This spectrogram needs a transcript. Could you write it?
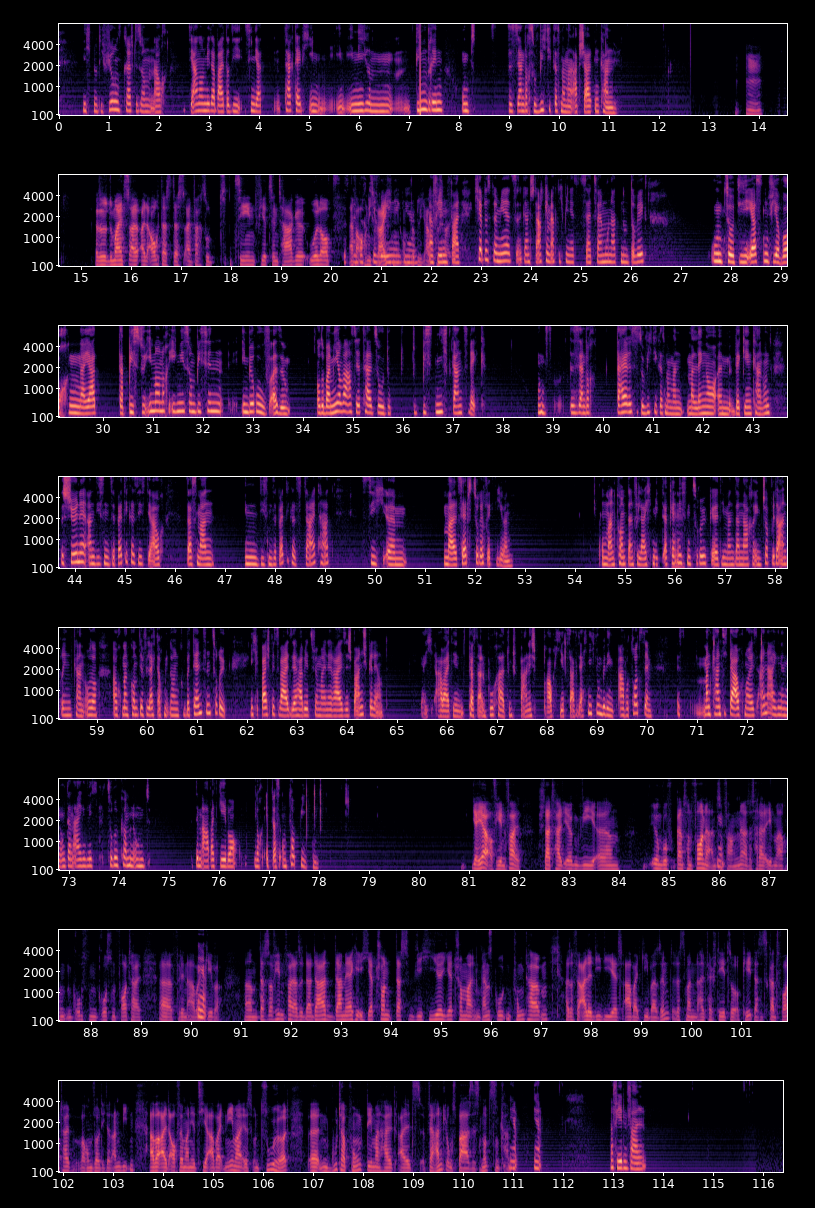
nicht nur die Führungskräfte, sondern auch die anderen Mitarbeiter, die sind ja tagtäglich in, in, in ihrem Ding drin und das ist einfach so wichtig, dass man mal abschalten kann. Mhm. Also du meinst halt auch, dass das einfach so 10, 14 Tage Urlaub einfach, einfach, auch nicht reichen, wenig, um ja. wirklich. Auf jeden Fall. Ich habe das bei mir jetzt ganz stark gemerkt. Ich bin jetzt seit zwei Monaten unterwegs und so die ersten vier Wochen, naja, da bist du immer noch irgendwie so ein bisschen im Beruf. Also, oder bei mir war es jetzt halt so, du, du bist nicht ganz weg. Und das ist einfach daher ist es so wichtig, dass man mal, länger ähm, weggehen kann. Und das Schöne an diesen Sabbaticals ist ja auch, dass man in diesen Sabbaticals Zeit hat, sich ähm, mal selbst zu reflektieren. Und man kommt dann vielleicht mit Erkenntnissen zurück, äh, die man dann nachher im Job wieder einbringen kann. Oder auch man kommt ja vielleicht auch mit neuen Kompetenzen zurück. Ich beispielsweise habe jetzt für meine Reise Spanisch gelernt ja, ich arbeite in Personal- und Buchhaltung, Spanisch brauche ich jetzt da vielleicht nicht unbedingt, aber trotzdem, es, man kann sich da auch Neues aneignen und dann eigentlich zurückkommen und dem Arbeitgeber noch etwas on top bieten. Ja, ja, auf jeden Fall. Statt halt irgendwie ähm, irgendwo ganz von vorne anzufangen. Ja. Ne? Also das hat halt eben auch einen großen, großen Vorteil äh, für den Arbeitgeber. Ja. Ähm, das ist auf jeden Fall, also da, da, da merke ich jetzt schon, dass wir hier jetzt schon mal einen ganz guten Punkt haben. Also für alle die, die jetzt Arbeitgeber sind, dass man halt versteht, so, okay, das ist ganz Vorteil, warum sollte ich das anbieten? Aber halt auch, wenn man jetzt hier Arbeitnehmer ist und zuhört, äh, ein guter Punkt, den man halt als Verhandlungsbasis nutzen kann. Ja, ja. Auf jeden Fall.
